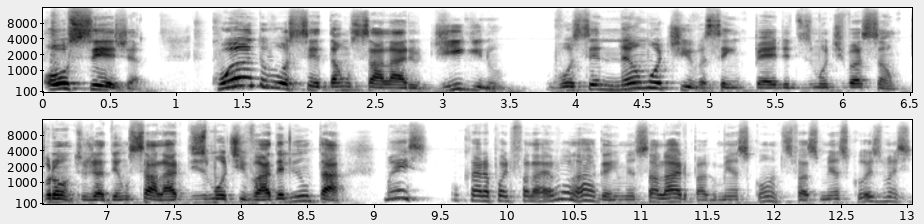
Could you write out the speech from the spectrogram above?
Ou seja, quando você dá um salário digno, você não motiva, você impede a desmotivação. Pronto, já deu um salário desmotivado, ele não está. Mas o cara pode falar: eu vou lá, ganho meu salário, pago minhas contas, faço minhas coisas, mas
